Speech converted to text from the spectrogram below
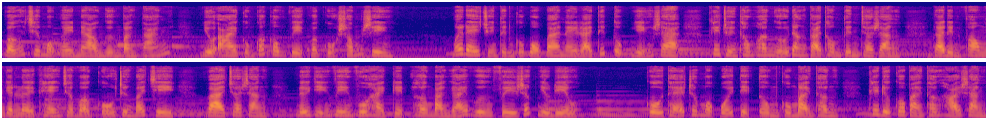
vẫn chưa một ngày nào ngừng bàn tán, dù ai cũng có công việc và cuộc sống riêng. Mới đây, chuyện tình của bộ ba này lại tiếp tục diễn ra khi truyền thông Hoa ngữ đăng tải thông tin cho rằng Tạ Đình Phong dành lời khen cho vợ cũ Trương Bá Chi và cho rằng nữ diễn viên vua hài kịch hơn bạn gái Vương Phi rất nhiều điều. Cụ thể trong một buổi tiệc tùng cùng bạn thân, khi được cô bạn thân hỏi rằng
